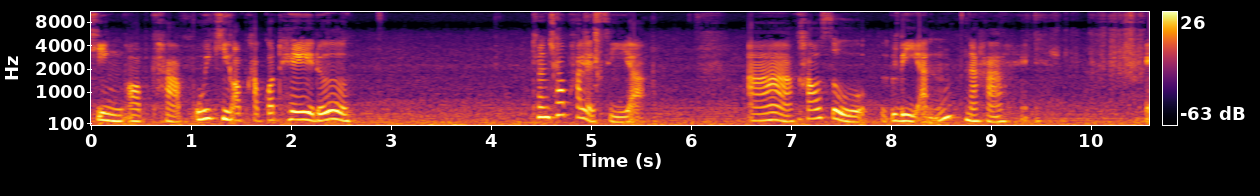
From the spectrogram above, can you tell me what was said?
King of Cup อุ้ย King of Cup ก็เท่เด้อฉันชอบพาเลตสีอะ อ่า เข้าสู่เหรียญนะคะเอ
